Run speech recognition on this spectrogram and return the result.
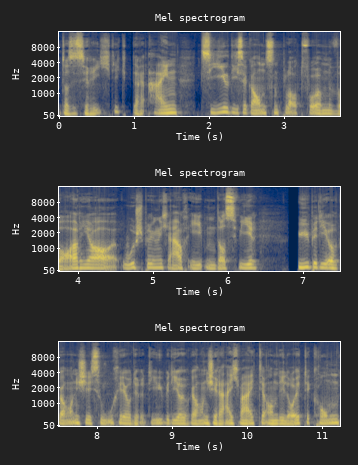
das ist richtig. Der, ein Ziel dieser ganzen Plattformen war ja ursprünglich auch eben, dass wir über die organische Suche oder die, über die organische Reichweite an die Leute kommen,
